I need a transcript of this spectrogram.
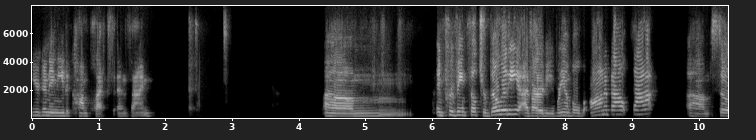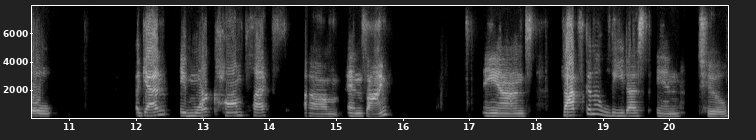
you're going to need a complex enzyme. Um, improving filterability, I've already rambled on about that. Um, so again, a more complex um, enzyme. And that's going to lead us into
